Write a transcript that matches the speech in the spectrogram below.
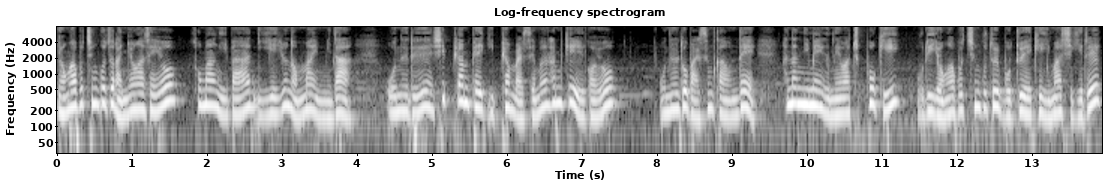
영화부 친구들 안녕하세요. 소망 2반 이혜윤 엄마입니다. 오늘은 시편 102편 말씀을 함께 읽어요. 오늘도 말씀 가운데 하나님의 은혜와 축복이 우리 영화부 친구들 모두에게 임하시기를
